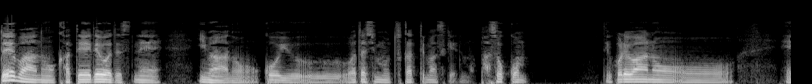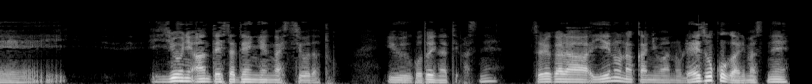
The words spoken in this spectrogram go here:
例えば、あの、家庭ではですね、今、あの、こういう、私も使ってますけれども、パソコン。で、これはあの、え、非常に安定した電源が必要だということになっていますね。それから家の中にはあの冷蔵庫がありますね。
